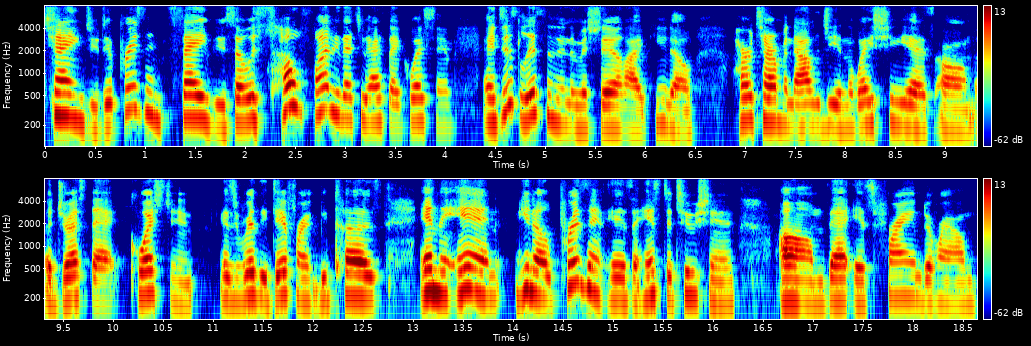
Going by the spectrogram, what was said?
change you? Did prison save you?" So it's so funny that you asked that question, and just listening to Michelle, like you know, her terminology and the way she has um, addressed that question is really different because, in the end, you know, prison is an institution um, that is framed around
